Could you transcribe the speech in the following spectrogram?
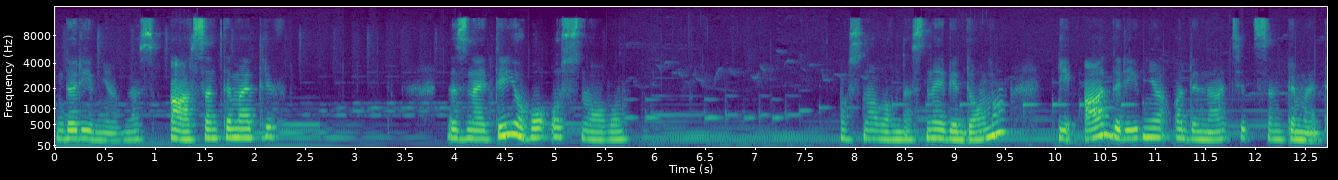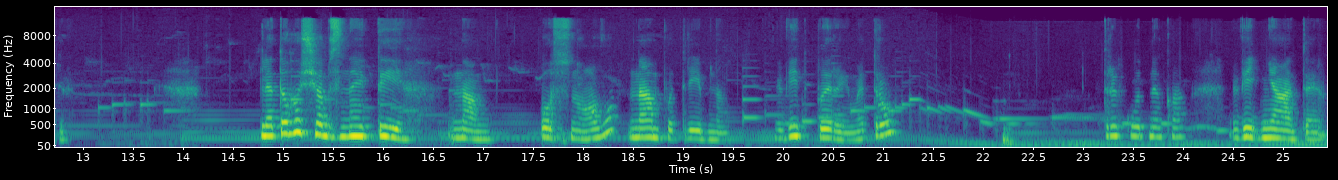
дорівнює в нас А сантиметрів. Знайти його основу. Основа в нас невідома і А дорівнює 11 см. Для того, щоб знайти нам основу, нам потрібно від периметру трикутника відняти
